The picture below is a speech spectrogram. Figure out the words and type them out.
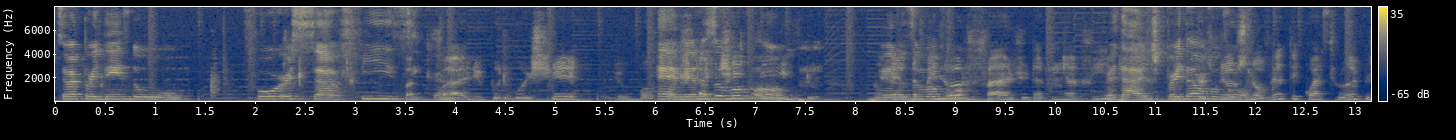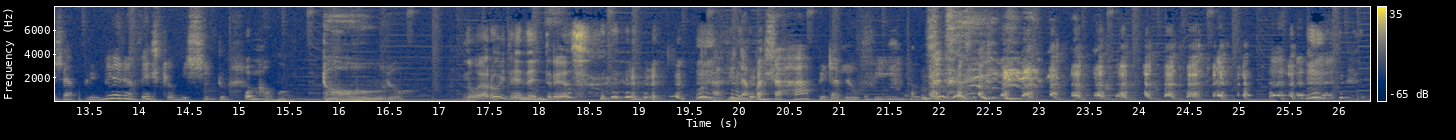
você vai perdendo força física. Fale por você. Eu vou É, menos o te vovô. No o melhor vovô. fase da minha vida. Verdade. Perdão, Entre os meus vovô. 94 anos, é a primeira vez que eu me sinto Oh. como um touro. Não era 83? A vida passa rápida, meu filho.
